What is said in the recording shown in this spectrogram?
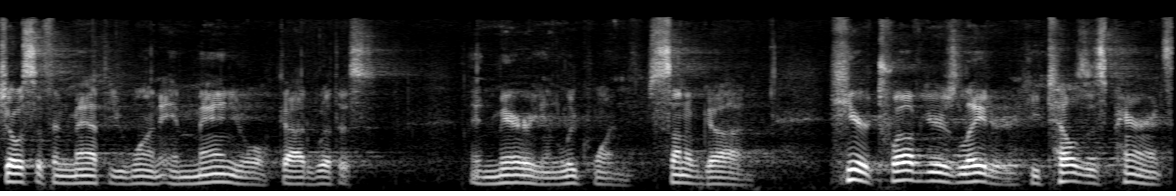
Joseph in Matthew 1, Emmanuel, God with us. And Mary in Luke 1, Son of God. Here, 12 years later, he tells his parents,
